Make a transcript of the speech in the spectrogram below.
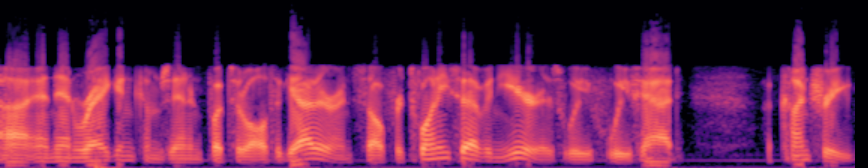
uh, and then Reagan comes in and puts it all together. And so for 27 years, we've we've had a country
